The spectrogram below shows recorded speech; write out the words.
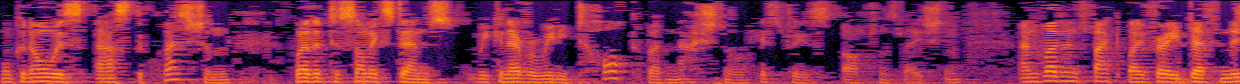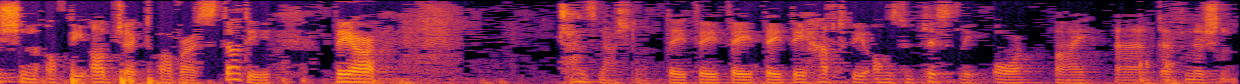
one can always ask the question whether to some extent we can ever really talk about national histories of translation and whether, in fact, by very definition of the object of our study, they are transnational. They, they, they, they, they have to be almost implicitly or by uh, definition.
